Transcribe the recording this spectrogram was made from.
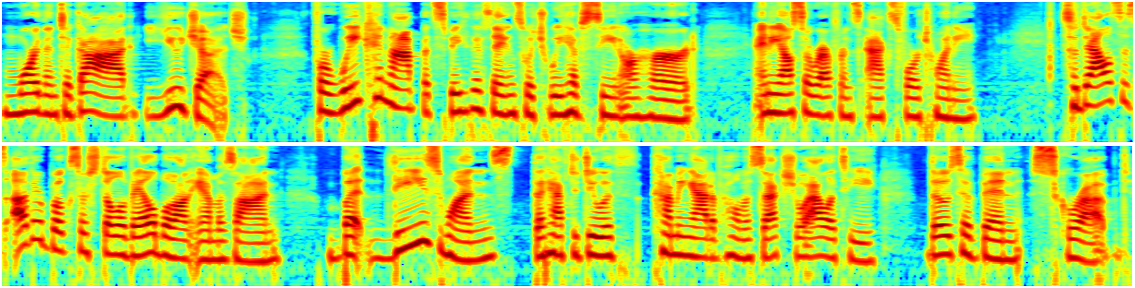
more than to God, you judge. For we cannot but speak the things which we have seen or heard. And he also referenced Acts 4:20. So Dallas's other books are still available on Amazon, but these ones that have to do with coming out of homosexuality, those have been scrubbed.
